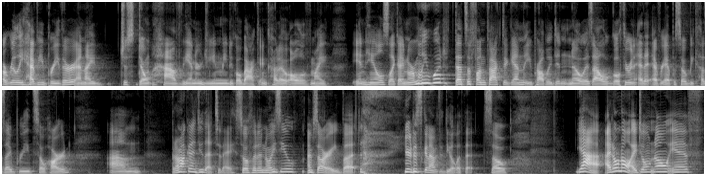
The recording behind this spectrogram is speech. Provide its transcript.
a really heavy breather and I just don't have the energy in me to go back and cut out all of my inhales like I normally would. That's a fun fact again that you probably didn't know is I'll go through and edit every episode because I breathe so hard. Um, but I'm not going to do that today. So if it annoys you, I'm sorry, but you're just going to have to deal with it. So, yeah, I don't know. I don't know if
